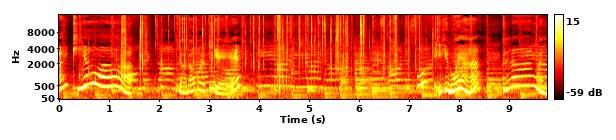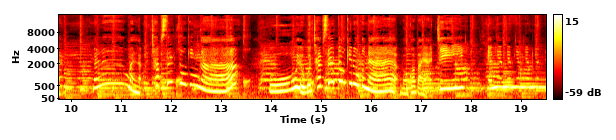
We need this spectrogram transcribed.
아이 귀여워. 열어볼게. 어? 이게 뭐야? 말랑말랑 말랑말랑 찹쌀떡인가? 오, 요건 찹쌀떡이로구나. 먹어봐야지. 냠냠냠냠냠냠냠.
